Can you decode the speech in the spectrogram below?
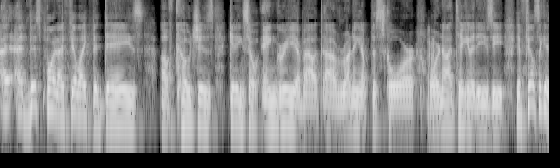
at, this point, I feel like the days of coaches getting so angry about uh, running up the score or not taking it easy, it feels like a,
